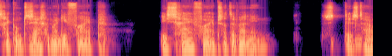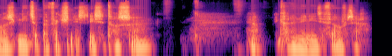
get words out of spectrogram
is gek om te zeggen, maar die vibe, die schrijfvibe zat er wel in. Dus, dus daar was ik niet zo perfectionistisch. Het was, uh, ja, ik ga er nu niet te veel over zeggen.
